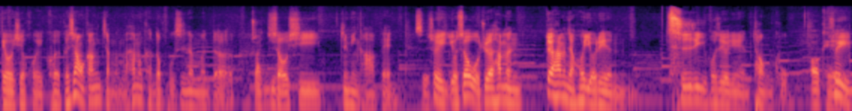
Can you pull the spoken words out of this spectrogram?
给我一些回馈。可像我刚刚讲的嘛，他们可能都不是那么的熟悉精品咖啡，是。所以有时候我觉得他们对他们讲会有点吃力，或者有点点痛苦。OK。所以。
